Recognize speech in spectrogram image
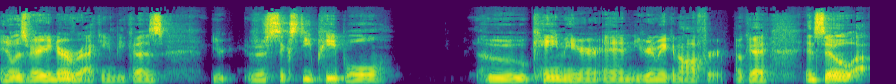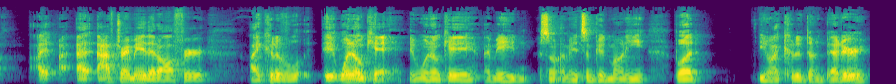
and it was very nerve wracking because you're, there's 60 people who came here and you're going to make an offer. Okay. And so uh, I, I, after I made that offer, I could have, it went okay. It went okay. I made some, I made some good money, but you know, I could have done better.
